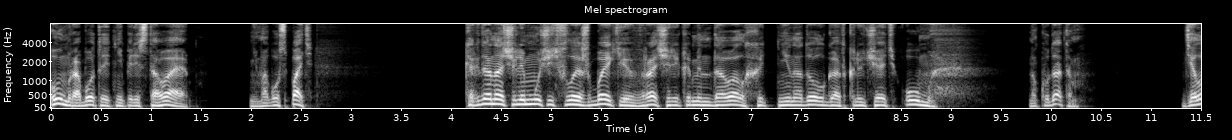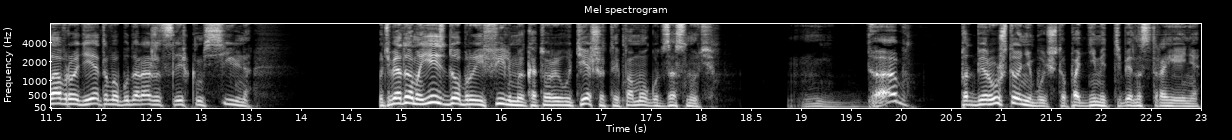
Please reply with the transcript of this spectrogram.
Ум работает не переставая. Не могу спать. Когда начали мучить флешбеки, врач рекомендовал хоть ненадолго отключать ум. Но куда там? Дела вроде этого будоражат слишком сильно. У тебя дома есть добрые фильмы, которые утешат и помогут заснуть? — Да, подберу что-нибудь, что поднимет тебе настроение,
